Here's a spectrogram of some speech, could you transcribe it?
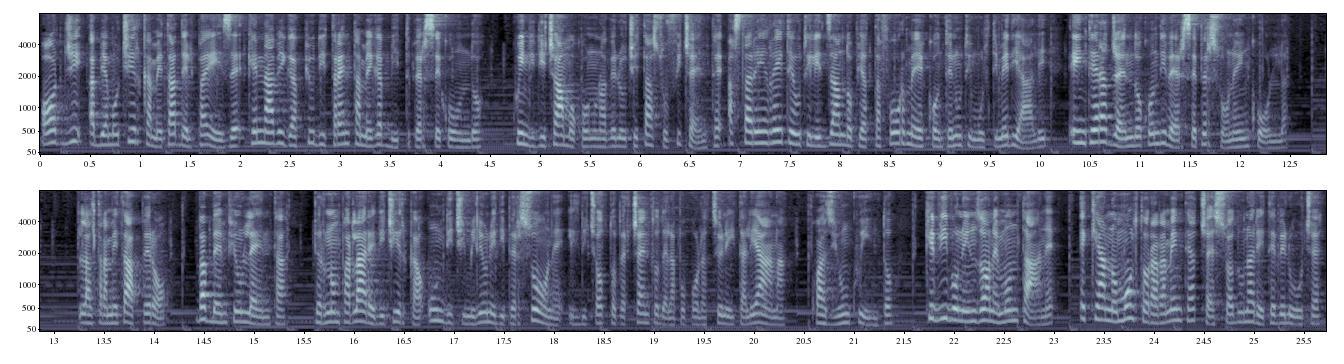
Oggi abbiamo circa metà del paese che naviga più di 30 megabit per secondo, quindi diciamo con una velocità sufficiente a stare in rete utilizzando piattaforme e contenuti multimediali e interagendo con diverse persone in call. L'altra metà però va ben più lenta, per non parlare di circa 11 milioni di persone, il 18% della popolazione italiana, quasi un quinto, che vivono in zone montane e che hanno molto raramente accesso ad una rete veloce.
